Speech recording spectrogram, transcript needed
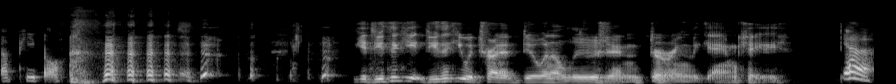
of people. yeah, do you think he do you think he would try to do an illusion during the game, Katie? Yeah,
